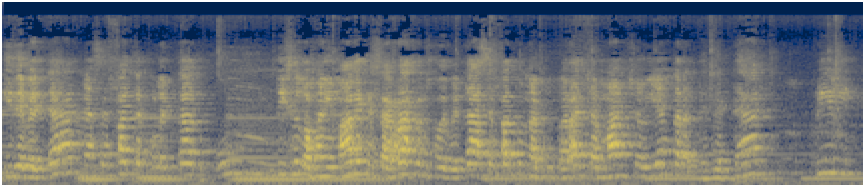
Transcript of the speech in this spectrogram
Y de verdad me hace falta colectar un, dice los animales que se arrastran, de verdad hace falta una cucaracha macho y hembra. De verdad, really.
